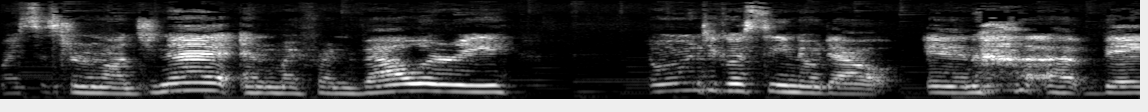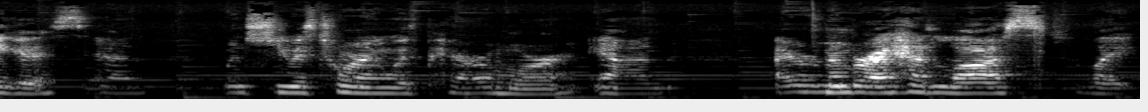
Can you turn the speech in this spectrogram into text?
my sister-in-law Jeanette, and my friend Valerie. And we went to go see No Doubt in uh, Vegas. And when she was touring with Paramore. And I remember I had lost like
